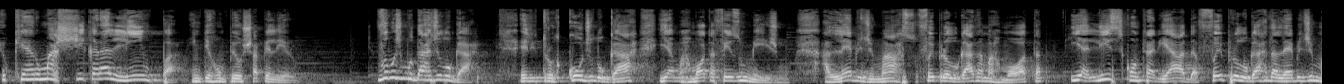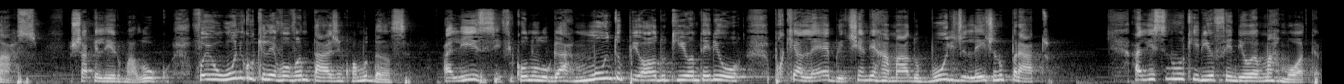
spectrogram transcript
Eu quero uma xícara limpa, interrompeu o chapeleiro. Vamos mudar de lugar. Ele trocou de lugar e a marmota fez o mesmo. A lebre de março foi para o lugar da marmota e Alice, contrariada, foi para o lugar da lebre de março. O chapeleiro maluco foi o único que levou vantagem com a mudança. Alice ficou num lugar muito pior do que o anterior, porque a lebre tinha derramado bule de leite no prato. Alice não queria ofender a marmota,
